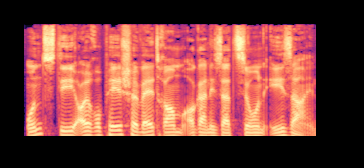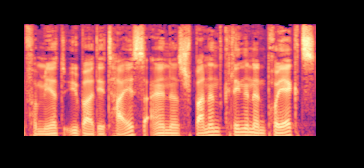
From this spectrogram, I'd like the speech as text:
Und die Europäische Weltraumorganisation ESA informiert über Details eines spannend klingenden Projekts.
